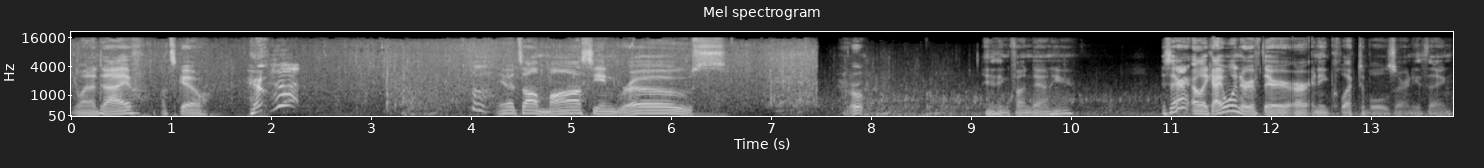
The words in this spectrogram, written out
You want to dive? Let's go. Yeah, it's all mossy and gross. Oh. Anything fun down here? Is there, like, I wonder if there are any collectibles or anything.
